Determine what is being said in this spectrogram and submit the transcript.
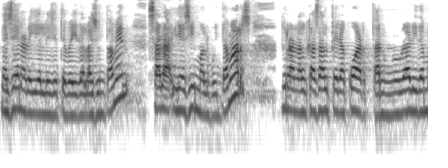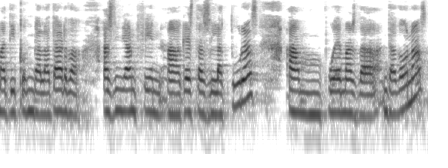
de gènere i LGTBI de l'Ajuntament. Serà Llegim el 8 de març. Durant el casal Pere IV, tant en horari de matí com de la tarda, es aniran fent aquestes lectures amb poemes de, de dones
